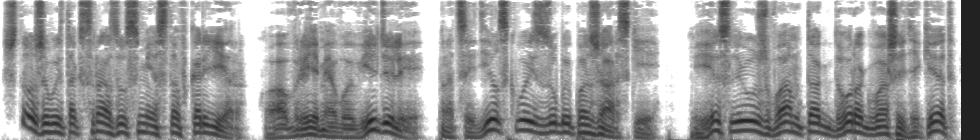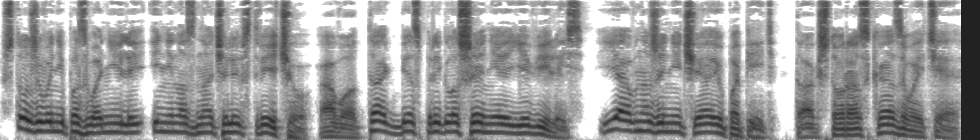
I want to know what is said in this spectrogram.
«Что же вы так сразу с места в карьер? А время вы видели?» — процедил сквозь зубы Пожарский. «Если уж вам так дорог ваш этикет, что же вы не позвонили и не назначили встречу, а вот так без приглашения явились? Явно же не чаю попить. Так что рассказывайте».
